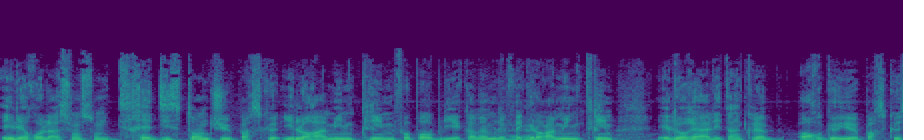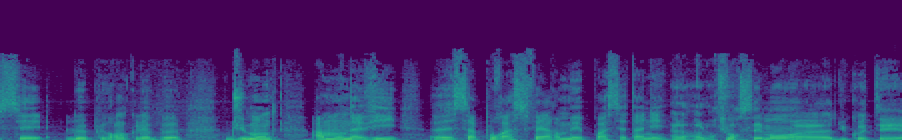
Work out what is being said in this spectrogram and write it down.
et les relations sont très distendues parce qu'il aura mis une clim. Il ne faut pas oublier quand même le fait qu'il aura mis une clim. Et le Real est un club orgueilleux parce que c'est le plus grand club euh, du monde. À mon avis, euh, ça pourra se faire, mais pas cette année. Alors, forcément, du côté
